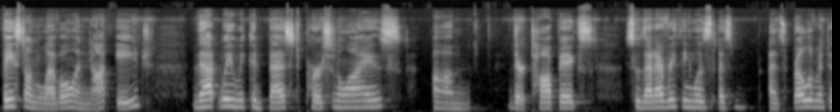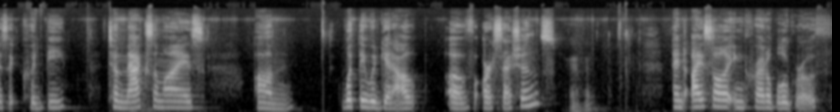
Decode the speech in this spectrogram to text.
based on level and not age. That way, we could best personalize um, their topics so that everything was as as relevant as it could be to maximize um, what they would get out of our sessions. And I saw incredible growth.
